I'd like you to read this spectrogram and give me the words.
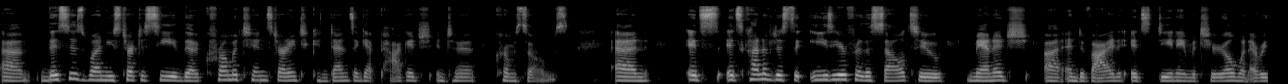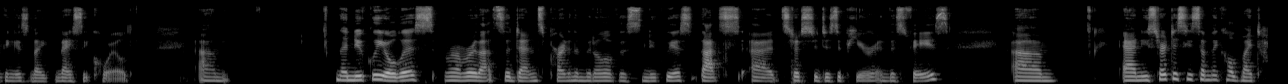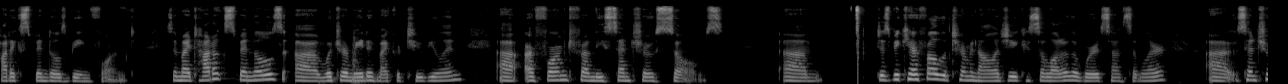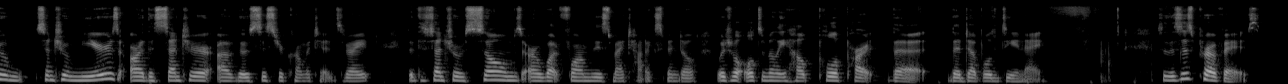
Um, this is when you start to see the chromatin starting to condense and get packaged into chromosomes. And it's it's kind of just easier for the cell to manage uh, and divide its DNA material when everything is like nicely coiled. Um, the nucleolus, remember that's the dense part in the middle of this nucleus, that's uh, starts to disappear in this phase. Um, and you start to see something called mitotic spindles being formed. So mitotic spindles, uh, which are made of microtubulin, uh, are formed from the centrosomes. Um, just be careful of the terminology because a lot of the words sound similar. Uh, centro, centromeres are the center of those sister chromatids, right? But the centrosomes are what form this mitotic spindle, which will ultimately help pull apart the, the doubled DNA. So this is prophase.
